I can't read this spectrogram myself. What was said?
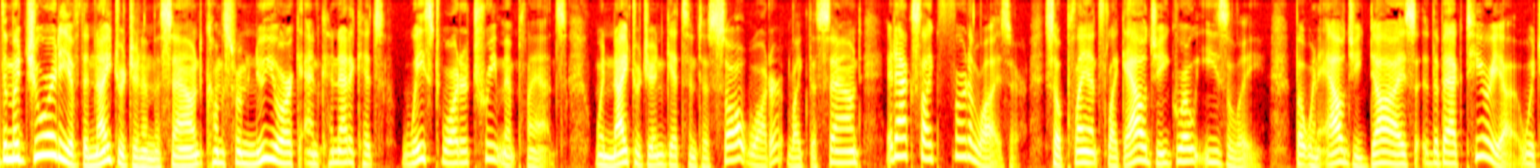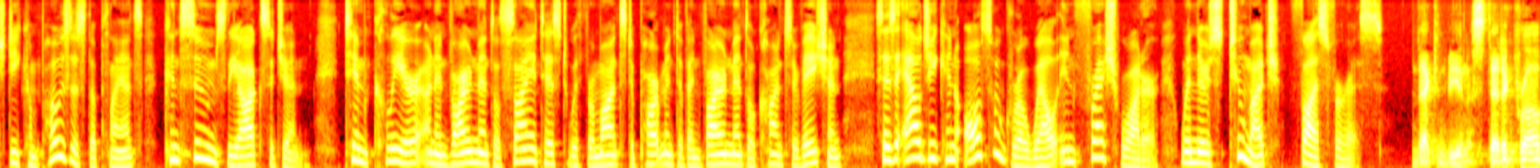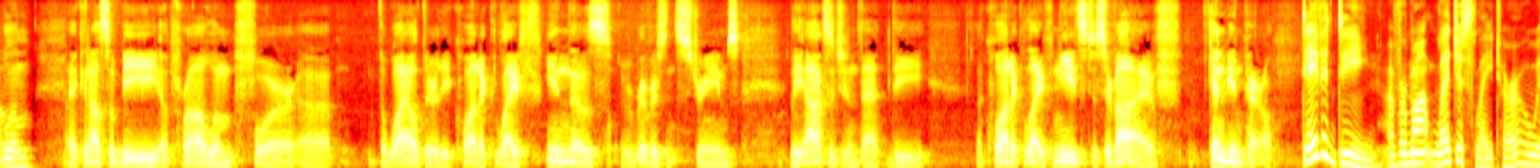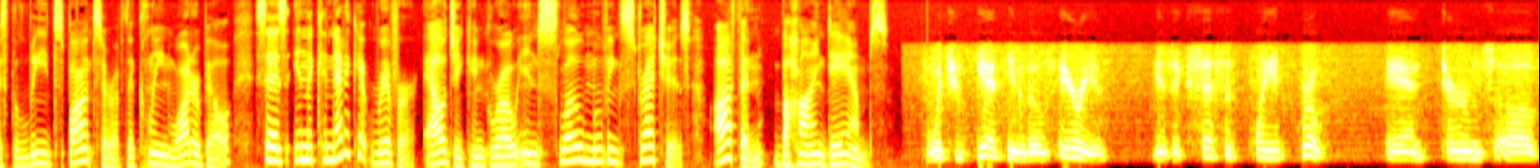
The majority of the nitrogen in the sound comes from New York and Connecticut's wastewater treatment plants. When nitrogen gets into salt water, like the sound, it acts like fertilizer, so plants like algae grow easily. But when algae dies, the bacteria, which decomposes the plants, consumes the oxygen. Tim Clear, an environmental scientist with Vermont's Department of Environmental Conservation, says algae can also grow well in fresh water when there's too much phosphorus. That can be an aesthetic problem. It can also be a problem for uh, the wild or the aquatic life in those rivers and streams. The oxygen that the aquatic life needs to survive can be in peril. David Deen, a Vermont legislator who is the lead sponsor of the Clean Water Bill, says in the Connecticut River, algae can grow in slow moving stretches, often behind dams. What you get in those areas is excessive plant growth. And terms of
